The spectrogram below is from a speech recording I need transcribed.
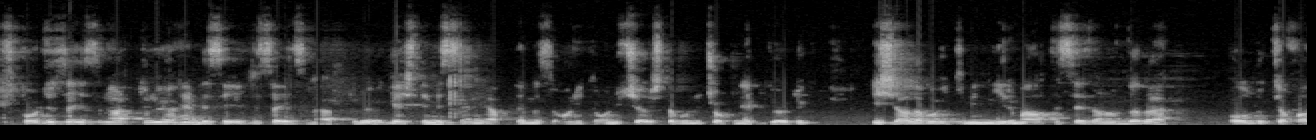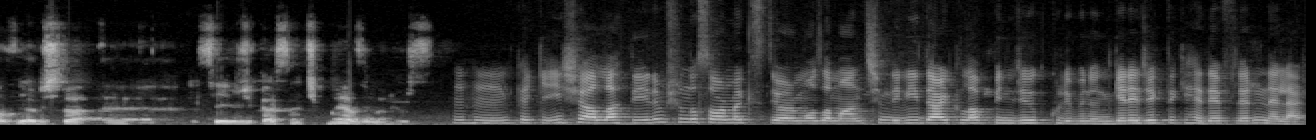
sporcu sayısını arttırıyor hem de seyirci sayısını arttırıyor. Geçtiğimiz sene yaptığımız 12-13 yarışta bunu çok net gördük. İnşallah bu 2026 sezonunda da oldukça fazla yarışta e, seyirci karşısına çıkmaya hazırlanıyoruz. Hı hı. Peki inşallah diyelim. Şunu da sormak istiyorum o zaman. Şimdi Lider Club Binicilik Kulübü'nün gelecekteki hedefleri neler?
